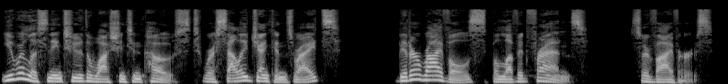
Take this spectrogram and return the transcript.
You are listening to The Washington Post, where Sally Jenkins writes, Bitter rivals, beloved friends, survivors.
